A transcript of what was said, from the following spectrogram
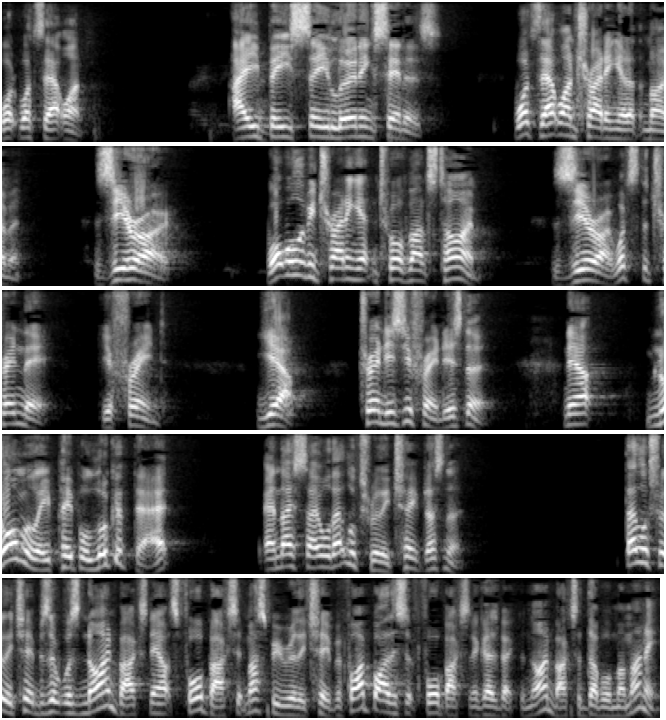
What, what's that one? ABC Learning Centres. What's that one trading at at the moment? Zero. What will it be trading at in 12 months' time? Zero. What's the trend there? Your friend. Yeah. Trend is your friend, isn't it? Now, normally people look at that and they say, well, that looks really cheap, doesn't it? That looks really cheap because it was nine bucks, now it's four bucks. It must be really cheap. If I buy this at four bucks and it goes back to nine bucks, I double my money.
